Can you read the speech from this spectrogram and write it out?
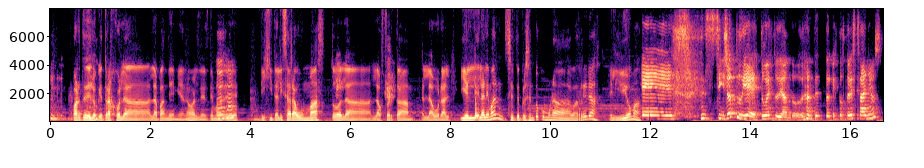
Parte de lo que trajo la, la pandemia, ¿no? El, tema de digitalizar aún más toda la, oferta laboral. ¿Y el, alemán se te presentó como una barrera, el idioma? Eh, sí, yo estudié, estuve estudiando durante estos tres años.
